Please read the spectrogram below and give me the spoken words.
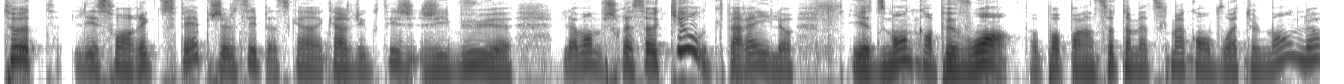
toutes les soirées que tu fais. Puis je le sais parce que quand, quand je l'ai écouté, j'ai- vu euh, le monde, je trouvais ça cute, pareil. Là. Il y a du monde qu'on peut voir. Il ne faut pas penser automatiquement qu'on voit tout le monde, là,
